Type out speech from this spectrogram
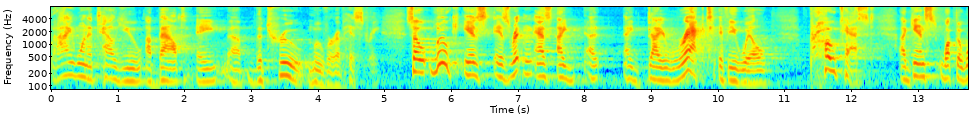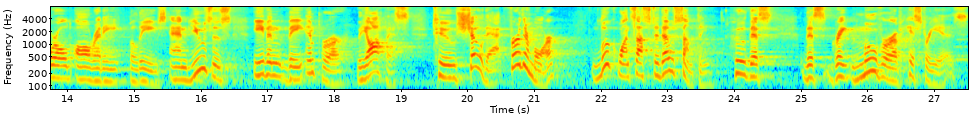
but I want to tell you about a, uh, the true mover of history. So Luke is, is written as a, a, a direct, if you will, protest against what the world already believes and uses even the emperor, the office, to show that. Furthermore, Luke wants us to know something who this, this great mover of history is.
